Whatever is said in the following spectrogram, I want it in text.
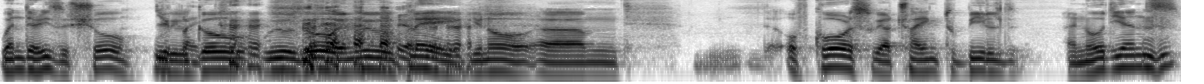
when there is a show, You we will go, we will go and we will play. You know, um, of course, we are trying to build an audience.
